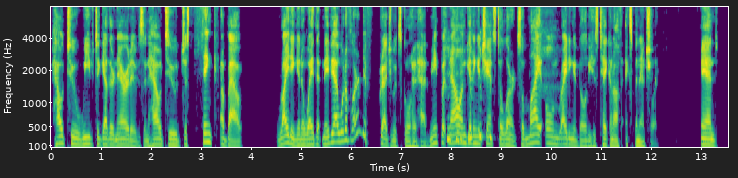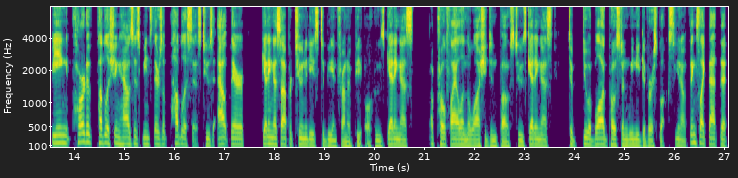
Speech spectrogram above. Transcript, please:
how to weave together narratives and how to just think about writing in a way that maybe I would have learned if graduate school had had me, but now I'm getting a chance to learn. So my own writing ability has taken off exponentially. And being part of publishing houses means there's a publicist who's out there getting us opportunities to be in front of people, who's getting us a profile in the Washington Post, who's getting us to do a blog post on We Need Diverse Books, you know, things like that, that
